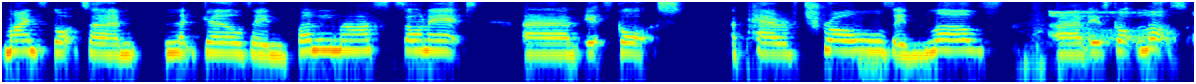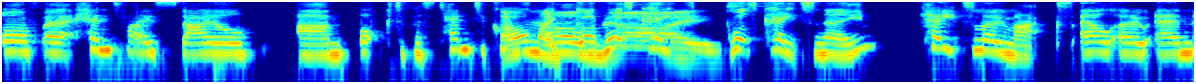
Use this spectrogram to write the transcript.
mine's got um, girls in bunny masks on it. Um, it's got a pair of trolls in love. Um, it's got lots of uh, hentai style um, octopus tentacles. Oh my Oh, god, what's Kate? What's Kate's name? Kate Lomax, L O M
